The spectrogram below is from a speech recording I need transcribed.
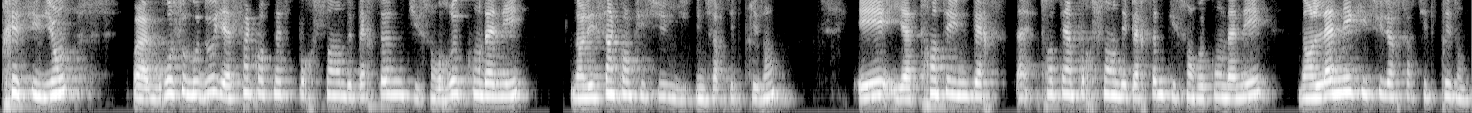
précision. Voilà, grosso modo, il y a 59% de personnes qui sont recondamnées dans les 5 ans qui suivent une sortie de prison. Et il y a 31%, 31 des personnes qui sont recondamnées dans l'année qui suit leur sortie de prison.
